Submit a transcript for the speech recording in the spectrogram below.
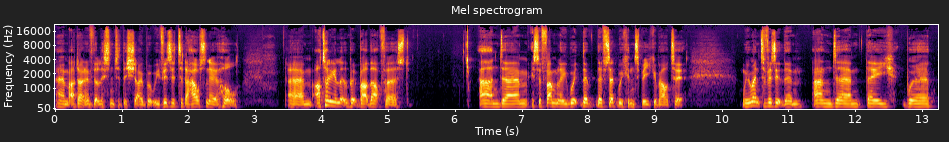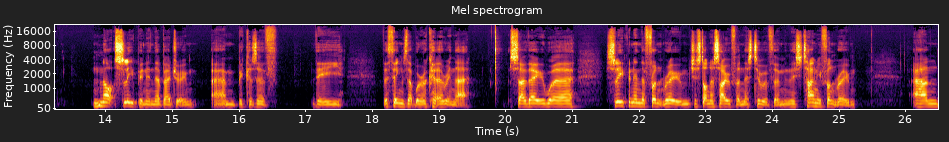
um, I don't know if they listened to the show, but we visited a house near Hull. Um, I'll tell you a little bit about that first. And um, it's a family, we, they've, they've, said we can speak about it. We went to visit them, and um, they were not sleeping in their bedroom um, because of the the things that were occurring there. So they were sleeping in the front room, just on a sofa, and there's two of them in this tiny front room. And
